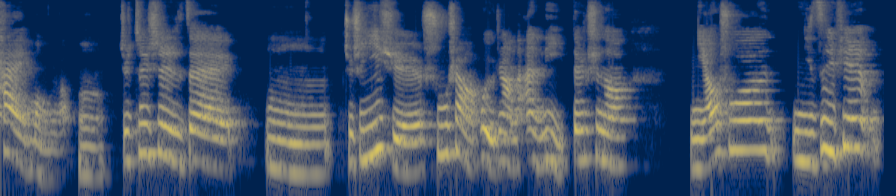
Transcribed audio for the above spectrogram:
太猛了。嗯，就这是在嗯，就是医学书上会有这样的案例。但是呢，你要说你自己偏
